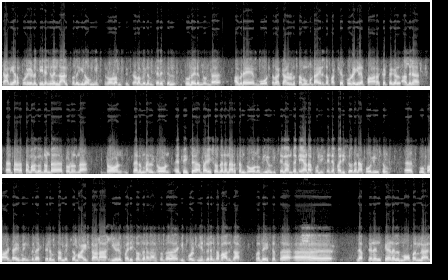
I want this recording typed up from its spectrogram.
ചാലിയാർ പുഴയുടെ തീരങ്ങളിൽ നാൽപ്പത് കിലോമീറ്ററോളം ചുറ്റളവിലും തെരച്ചിൽ തുടരുന്നുണ്ട്. അവിടെ ബോട്ട് ഇറക്കാനുള്ള ശ്രമമുണ്ടായിരുന്നു. പക്ഷേ പുഴയിലെ പാറക്കെട്ടുകൾ അതിന് തടസ്സമാകുന്നുണ്ട്. തുടർന്ന് ഡ്രോൺ തെർമൽ ഡ്രോൺ എത്തിച്ച് പരിശോധന നടത്തും. ഡ്രോൺ ഉപയോഗിച്ചെല്ലാം തന്നെയാണ് പോലീസിന്റെ പരിശോധന. പോലീസും സ്കൂബ ഡൈവിംഗ് വിദഗ്ധരും സംയുക്തമായിട്ടാണ് ഈ ഒരു പരിശോധന നടത്തുന്നത്. ഇപ്പോൾ ഈ ദുരന്തബാധിത പ്രദേശത്ത് ലഫ്റ്റനന്റ് കേണൽ മോഹൻലാൽ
